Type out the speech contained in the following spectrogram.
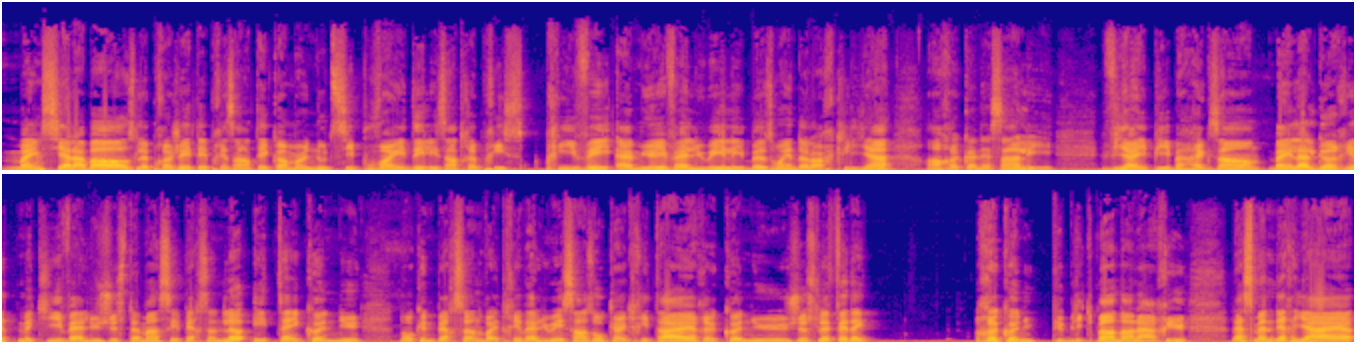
même si à la base le projet était présenté comme un outil pouvant aider les entreprises privées à mieux évaluer les besoins de leurs clients en reconnaissant les VIP par exemple, ben l'algorithme qui évalue justement ces personnes-là est inconnu. Donc une personne va être évaluée sans aucun critère connu, juste le fait d'être reconnu publiquement dans la rue. La semaine dernière,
